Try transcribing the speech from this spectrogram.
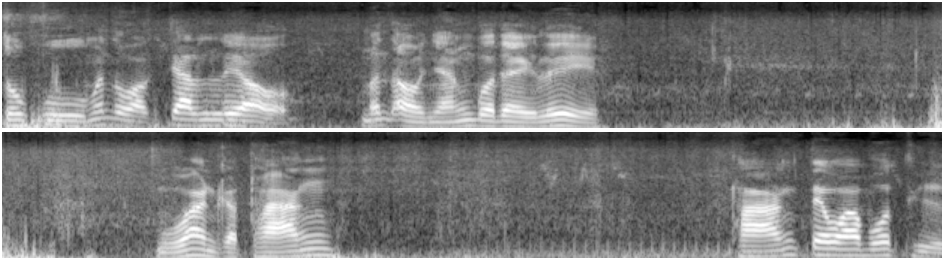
ตัวผู้มันออกจันทร์แล้ว มันเอาหยังบ่ได้เลยหมู่บ้านกับถางถางแต่ว่าบ่ถือ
